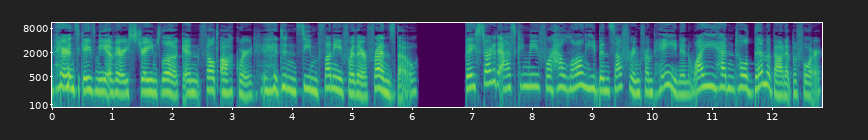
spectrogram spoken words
parents gave me a very strange look and felt awkward. It didn't seem funny for their friends, though. They started asking me for how long he'd been suffering from pain and why he hadn't told them about it before.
